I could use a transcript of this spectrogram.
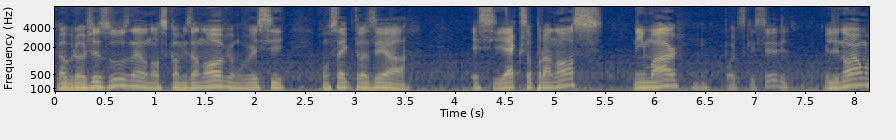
Gabriel Jesus, né, o nosso camisa 9, vamos ver se consegue trazer a, esse hexa para nós. Neymar, pode esquecer, ele não é uma,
